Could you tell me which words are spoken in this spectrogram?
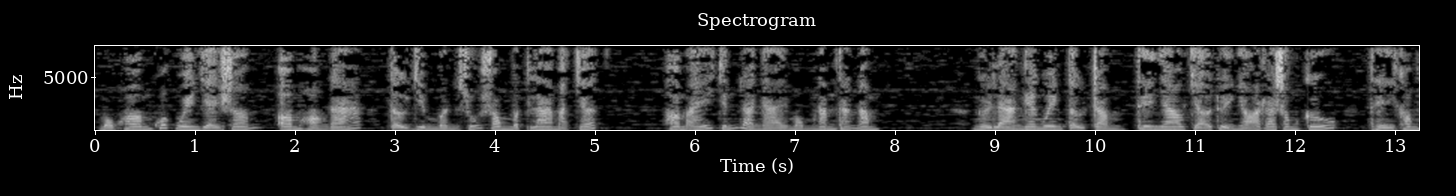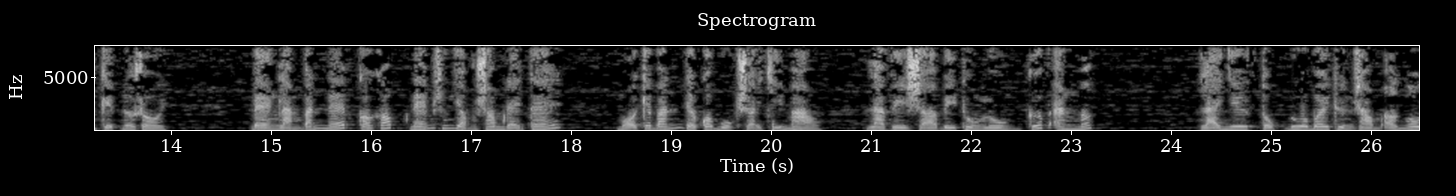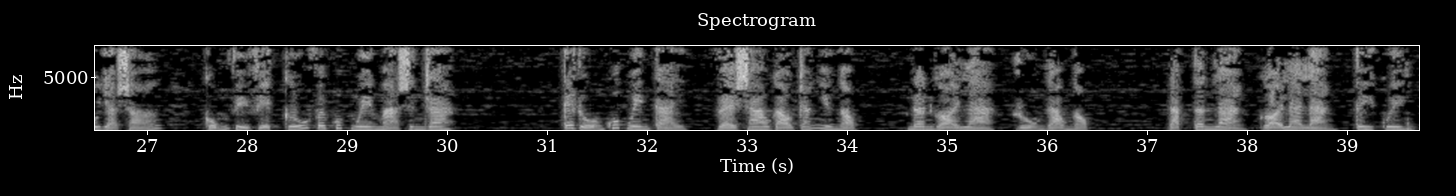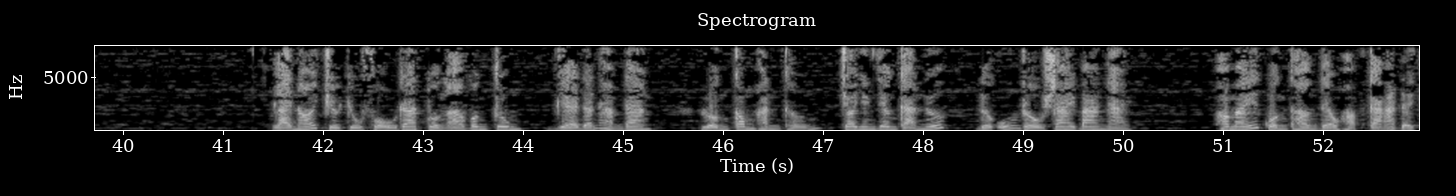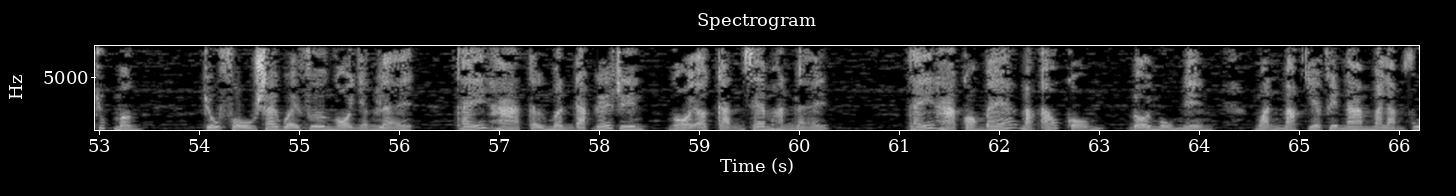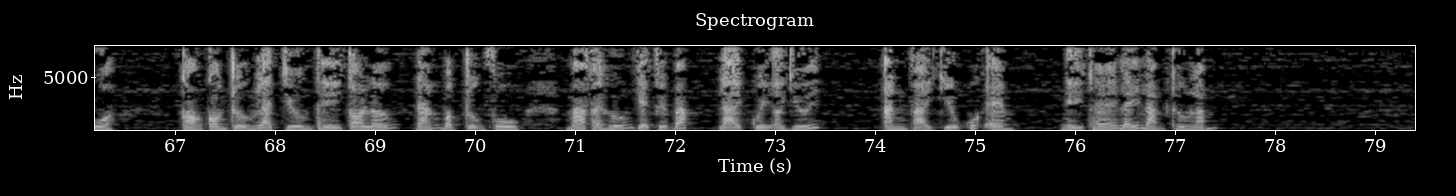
Một hôm khuất nguyên dậy sớm, ôm hòn đá, tự dìm mình xuống sông Mịch La mà chết. Hôm ấy chính là ngày mùng 5 tháng 5. Người làng nghe Nguyên tự trầm, thi nhau chở thuyền nhỏ ra sông cứu, thì không kịp nữa rồi. Bèn làm bánh nếp có gốc ném xuống dòng sông để tế. Mỗi cái bánh đều có buộc sợi chỉ màu, là vì sợ bị thuồng luồng cướp ăn mất lại như tục đua bơi thuyền rồng ở ngô già sở, cũng vì việc cứu với quốc nguyên mà sinh ra. Cái ruộng quốc nguyên cài, về sau gạo trắng như ngọc, nên gọi là ruộng gạo ngọc. Đặt tên làng gọi là làng Ti Quy. Lại nói triệu chủ phụ ra tuần ở Vân Trung, về đến Hàm Đan, luận công hành thưởng cho nhân dân cả nước được uống rượu say ba ngày. Hôm ấy quần thần đều họp cả để chúc mừng, Chủ phụ sai Huệ Vương ngồi nhận lễ, thấy Hà tự mình đặt ghế riêng, ngồi ở cạnh xem hành lễ. Thấy Hà còn bé, mặc áo cổn, đội mũ miệng, ngoảnh mặt về phía nam mà làm vua. Còn con trưởng là Chương thì to lớn, đáng bậc trượng phu, mà phải hướng về phía bắc, lại quỳ ở dưới. Anh phải chịu quốc em, nghĩ thế lấy làm thương lắm.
